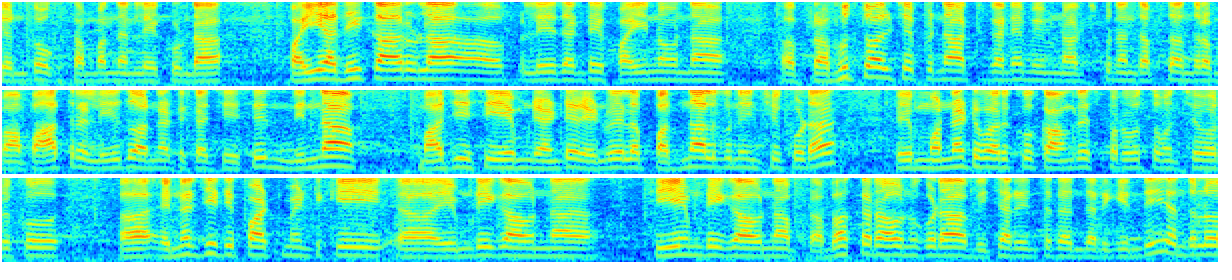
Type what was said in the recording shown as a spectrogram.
జెన్కోకు సంబంధం లేకుండా పై అధికారుల లేదంటే పైన ఉన్న ప్రభుత్వాలు చెప్పినట్టుగానే మేము నడుచుకున్నాం తప్ప అందులో మా పాత్ర లేదు అన్నట్టుగా చేసి నిన్న మాజీ సీఎండి అంటే రెండు వేల పద్నాలుగు నుంచి కూడా మొన్నటి వరకు కాంగ్రెస్ ప్రభుత్వం వచ్చే వరకు ఎనర్జీ డిపార్ట్మెంట్కి ఎండీగా ఉన్న సీఎండీగా ఉన్న ప్రభాకర్ రావును కూడా విచారించడం జరిగింది. అందులో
